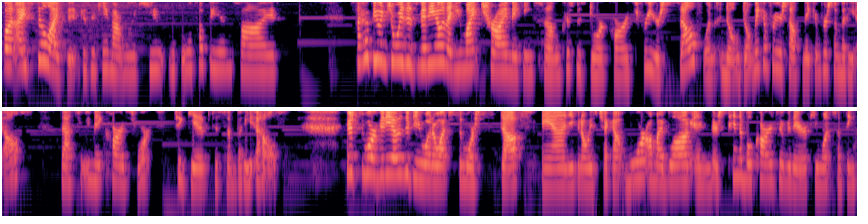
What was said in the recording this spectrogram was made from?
But I still liked it because it came out really cute with the little puppy inside. So I hope you enjoy this video that you might try making some Christmas door cards for yourself. When No, don't make them for yourself. Make them for somebody else. That's what we make cards for, to give to somebody else. Here's some more videos if you want to watch some more stuff. And you can always check out more on my blog. And there's pinnable cards over there if you want something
